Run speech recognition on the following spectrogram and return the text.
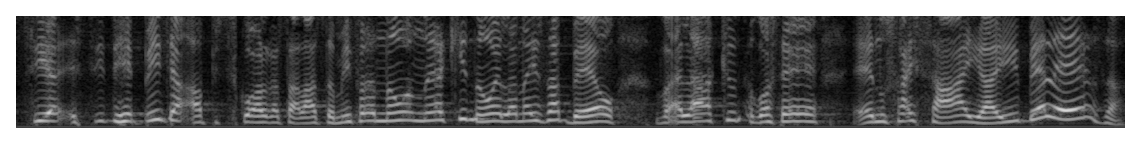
se, se de repente a, a psicóloga está lá também, fala, não, não é aqui não, é lá na Isabel. Vai lá que o negócio é, é no sai-sai. Aí, beleza.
